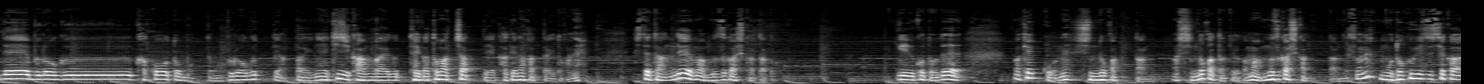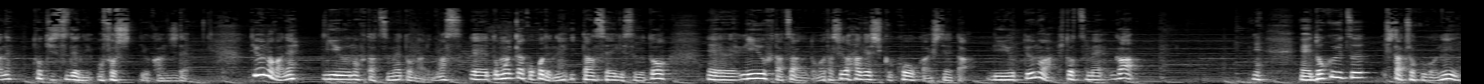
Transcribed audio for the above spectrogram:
で、ブログ書こうと思っても、ブログってやっぱりね、記事考える手が止まっちゃって書けなかったりとかね、してたんで、まあ難しかったと。いうことで、まあ、結構ね、しんどかった、あしんどかったというか、まあ難しかったんですよね。もう独立してからね、時すでに遅しっていう感じで。っていうのがね、理由の2つ目となります。えっ、ー、と、もう一回ここでね、一旦整理すると、えー、理由2つあると。私が激しく後悔していた理由っていうのは、1つ目が、ね、えー、独立した直後に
